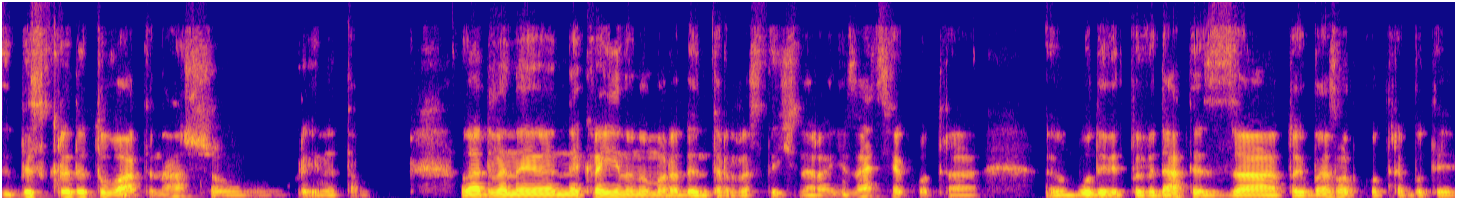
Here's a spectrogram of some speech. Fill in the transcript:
дискредитувати нашу Україну там ледве не, не країна номер один терористична організація, котра е, буде відповідати за той безлад, котрий буде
